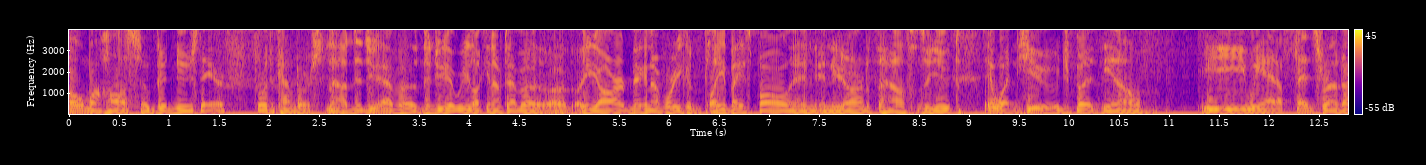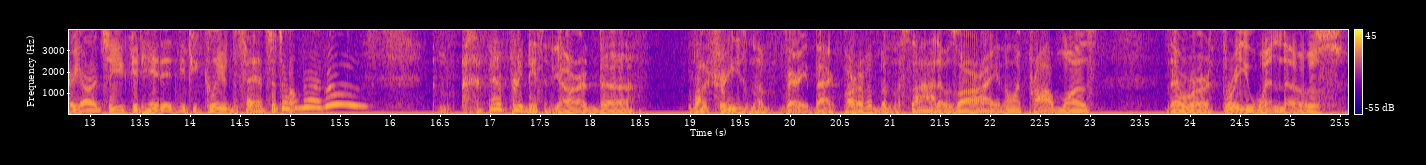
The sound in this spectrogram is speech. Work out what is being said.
Omaha. So good news there for the Commodores. Now, did you have a, did you, were you lucky enough to have a, a, a yard big enough where you could play baseball in, in your yard at the house as a ute? It wasn't huge, but, you know, you, you, we had a fence around our yard so you could hit it, and if you cleared the fence, it's a home run. Woo! We had a pretty decent yard. Uh, a lot of trees in the very back part of it, but on the side it was all right. The only problem was there were three windows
